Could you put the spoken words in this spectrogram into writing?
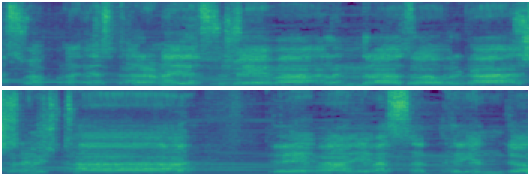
अश्वप्रजस्तरणयः सुषेवा अरन्द्रासो वृकाश्रमिष्ठाः ते वायवः सध्रियञ्जो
